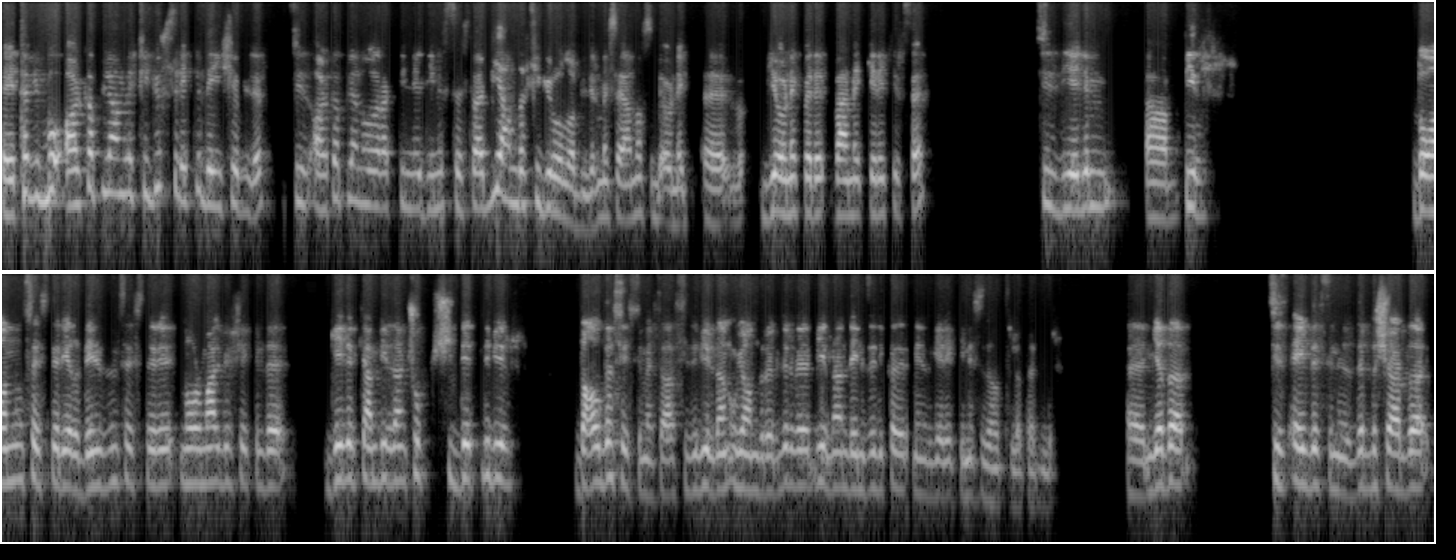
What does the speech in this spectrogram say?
E, tabii bu arka plan ve figür sürekli değişebilir. Siz arka plan olarak dinlediğiniz sesler bir anda figür olabilir. Mesela nasıl bir örnek e, bir örnek ver, vermek gerekirse siz diyelim e, bir doğanın sesleri ya da denizin sesleri normal bir şekilde gelirken birden çok şiddetli bir dalga sesi mesela sizi birden uyandırabilir ve birden denize dikkat etmeniz gerektiğini size hatırlatabilir. Ee, ya da siz evdesinizdir dışarıda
